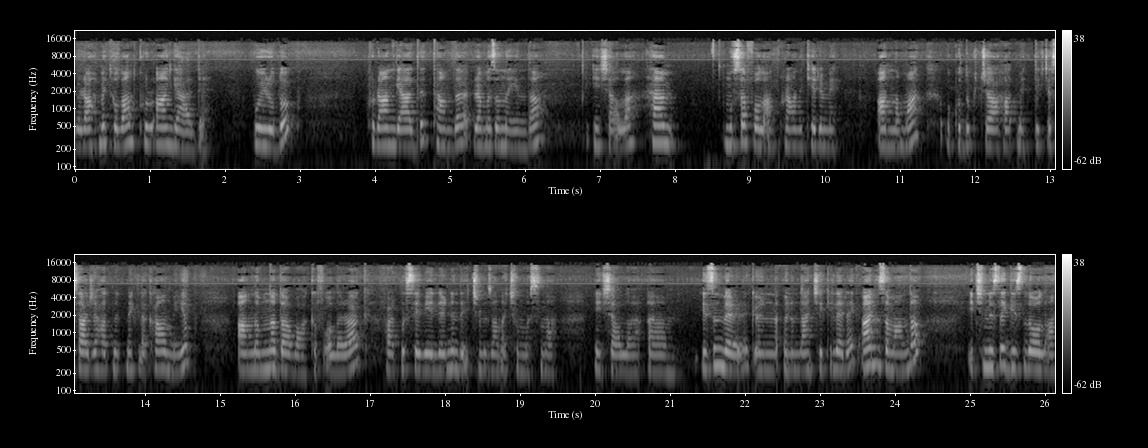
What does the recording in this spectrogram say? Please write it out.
ve rahmet olan Kur'an geldi. Buyrulup Kur'an geldi tam da Ramazan ayında inşallah hem musaf olan Kur'an-ı Kerim'i anlamak, okudukça, hatmettikçe sadece hatmetmekle kalmayıp anlamına da vakıf olarak farklı seviyelerinin de içimizden açılmasına inşallah izin vererek, önünden çekilerek aynı zamanda içimizde gizli olan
